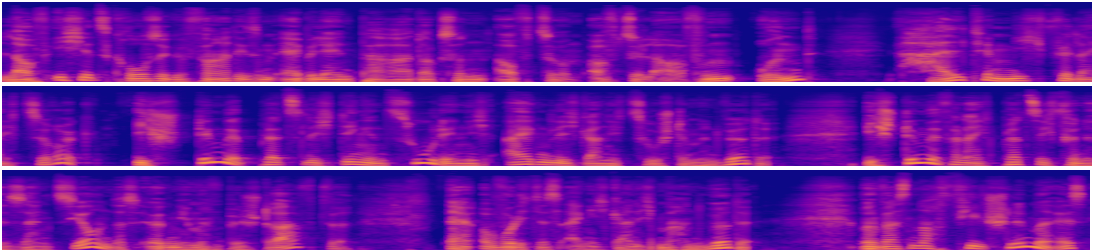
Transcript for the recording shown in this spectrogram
laufe ich jetzt große Gefahr, diesem Abilene-Paradoxon aufzu, aufzulaufen und halte mich vielleicht zurück. Ich stimme plötzlich Dingen zu, denen ich eigentlich gar nicht zustimmen würde. Ich stimme vielleicht plötzlich für eine Sanktion, dass irgendjemand bestraft wird, äh, obwohl ich das eigentlich gar nicht machen würde. Und was noch viel schlimmer ist,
